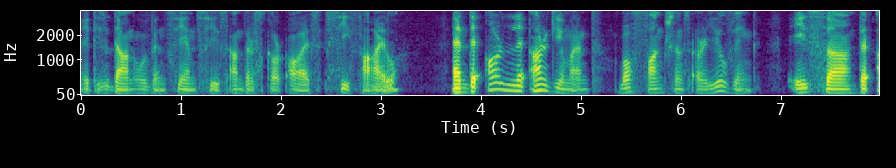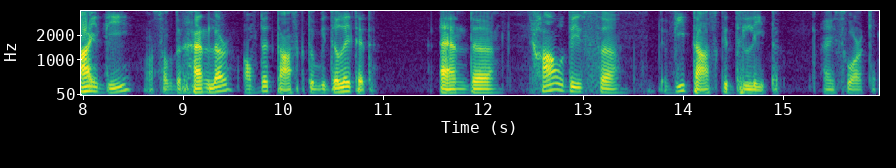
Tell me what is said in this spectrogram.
It is done within CMSIS underscore OS C file. And the only argument both functions are using is uh, the ID, so the handler of the task to be deleted. And uh, how this uh, vtask delete is working.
